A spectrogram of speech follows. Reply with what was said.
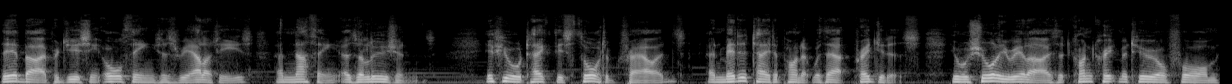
thereby producing all things as realities and nothing as illusions. If you will take this thought of Troward's, and meditate upon it without prejudice, you will surely realize that concrete material form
